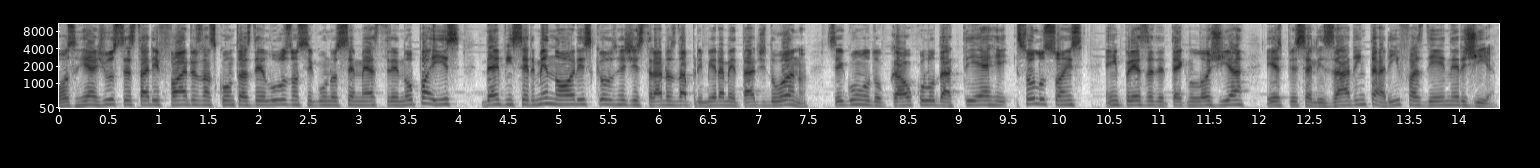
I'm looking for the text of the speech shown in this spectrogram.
Os reajustes tarifários nas contas de luz no segundo semestre no país devem ser menores que os registrados na primeira metade do ano, segundo o cálculo da TR Soluções, empresa de tecnologia especializada em tarifas de energia.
